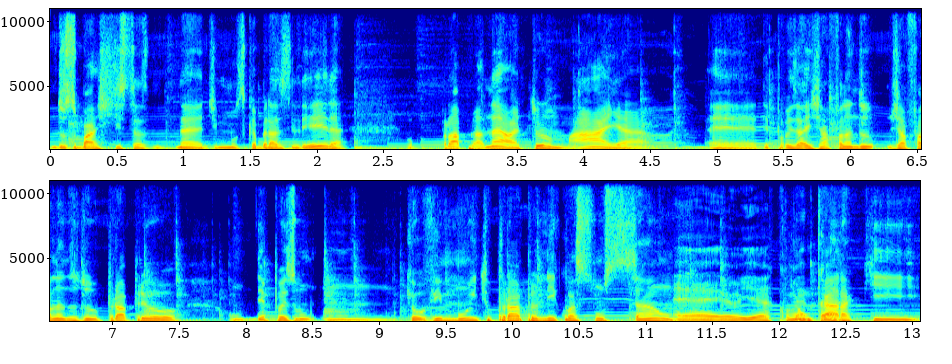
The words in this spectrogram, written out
dos baixistas, né, de música brasileira, o próprio, né, Arthur Maia, é, depois aí já falando, já falando do próprio um, depois um, um, que eu ouvi muito, o próprio Nico Assunção. É, eu ia comentar. É um cara que.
